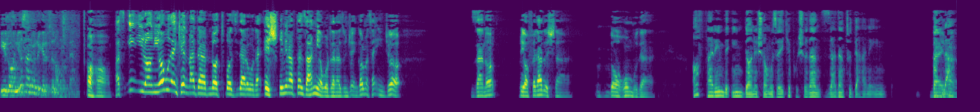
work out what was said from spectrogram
ایرانی‌ها زن اونو گرفتن آوردن. آها. پس این ایرانی ها بودن که انقدر لات بازی در آوردن. عشقی می‌رفتن زن می آوردن از اونجا. انگار مثلا اینجا زنا قیافه نداشتن. داغون بودن. آفرین به این دانش آموزایی که پوشودن زدن تو دهن این دقیقاً.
